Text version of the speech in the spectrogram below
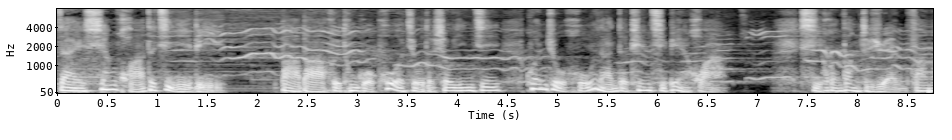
在香华的记忆里，爸爸会通过破旧的收音机关注湖南的天气变化，喜欢望着远方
